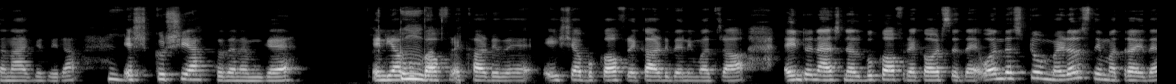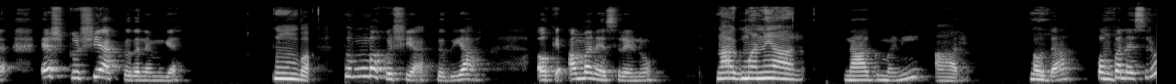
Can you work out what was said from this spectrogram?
ಚೆನ್ನಾಗಿದ್ದೀರಾ? ಎಷ್ಟು ಎಷ್ಟ್ ಖುಷಿ ಆಗ್ತದೆ ನಮ್ಗೆ. India book. ಆಫ್ ರೆಕಾರ್ಡ್ ಇದೆ ಏಷ್ಯಾ ಬುಕ್ ಆಫ್ ರೆಕಾರ್ಡ್ ಇದೆ ನಿಮ್ಮ ಹತ್ರ ಇಂಟರ್ನ್ಯಾಷನಲ್ ಬುಕ್ ಆಫ್ ರೆಕಾರ್ಡ್ಸ್ ಇದೆ ಒಂದಷ್ಟು ಮೆಡಲ್ಸ್ ನಿಮ್ಮ ಹತ್ರ ಇದೆ. ಎಷ್ಟು ಖುಷಿ ಆಗ್ತದೆ ನಿಮ್ಗೆ? ತುಂಬಾ. ತುಂಬಾ ಖುಷಿ ಆಗ್ತದೆಯಾ? ಓಕೆ ಅಮ್ಮನ ಹೆಸರೇನು? ನಾಗಮಣಿ ಆರ್. ನಾಗಮಣಿ ಆರ್. ಹೌದಾ? ಪಪ್ಪನ ಹೆಸರು?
